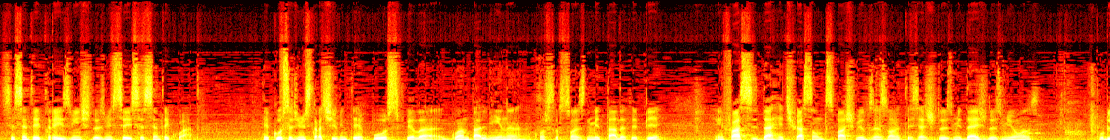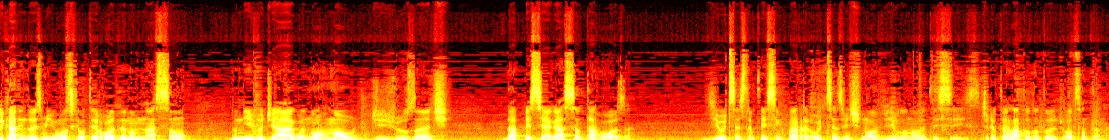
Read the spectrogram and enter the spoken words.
6320, 2006, 64. Recurso administrativo interposto pela Guandalina Construções Limitada, PP, em face da retificação do despacho 1297 de 2010 de 2011, publicado em 2011, que alterou a denominação do nível de água normal de jusante da PCH Santa Rosa, de 835 para 829,96. Diretor relator, doutor Edvaldo Santana.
